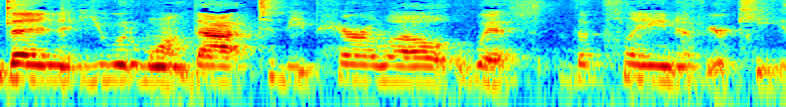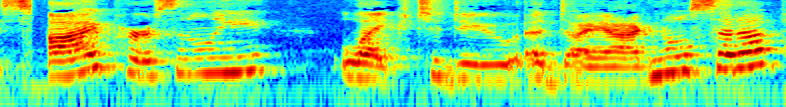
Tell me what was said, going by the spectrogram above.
then you would want that to be parallel with the plane of your keys. I personally like to do a diagonal setup.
